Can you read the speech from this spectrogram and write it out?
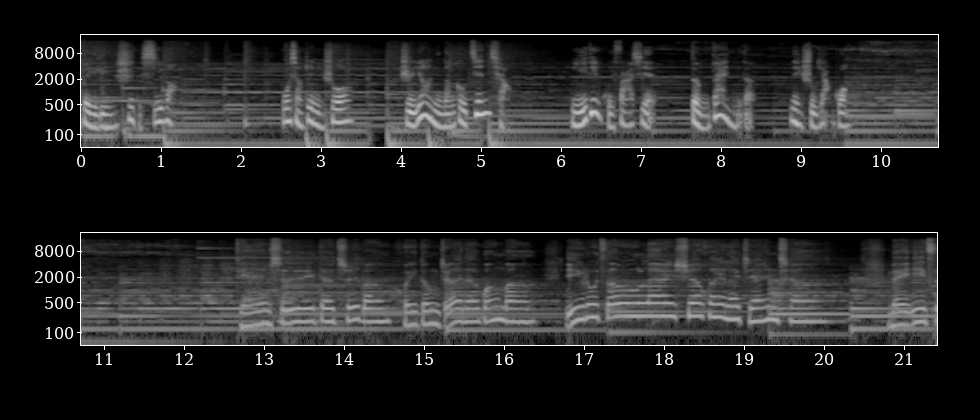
被淋湿的希望。我想对你说，只要你能够坚强，一定会发现等待你的那束阳光。天使的翅膀挥动着的光芒，一路走来学会了坚强。每一次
